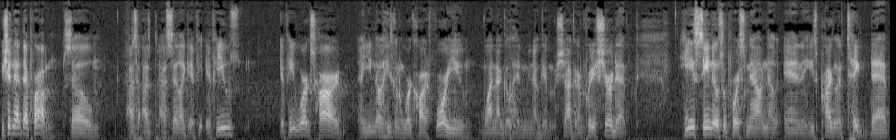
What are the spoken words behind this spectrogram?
you shouldn't have that problem. So I, I, I said like if if he was if he works hard and you know he's going to work hard for you, why not go ahead and you know give him a shot? Because I'm pretty sure that he's seen those reports now, and he's probably going to take that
